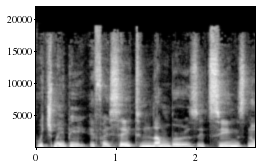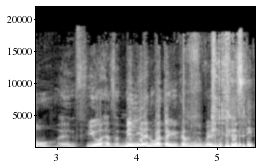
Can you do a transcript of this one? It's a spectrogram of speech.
which maybe if I say it in numbers, it seems no, if you have a million, what are you going to be with 50?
